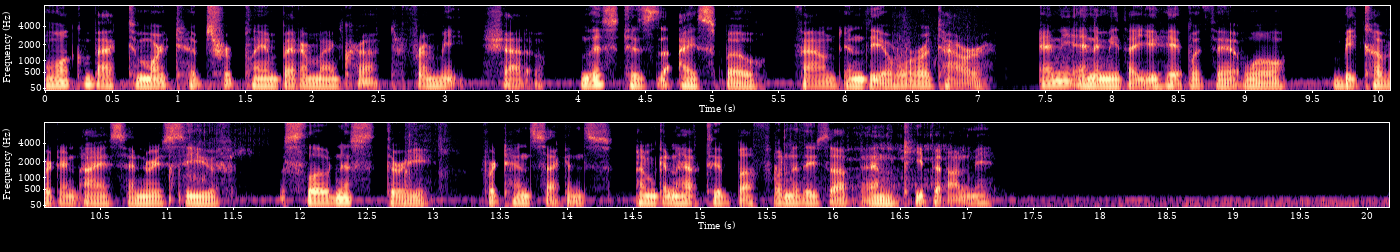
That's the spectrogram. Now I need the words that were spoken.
Welcome back to more tips for playing better Minecraft from me, Shadow. This is the ice bow found in the Aurora Tower. Any enemy that you hit with it will be covered in ice and receive slowness 3 for 10 seconds. I'm gonna have to buff one of these up and keep it on me.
